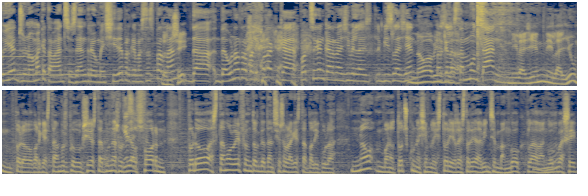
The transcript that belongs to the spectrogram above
Tu ja ets un home que t'avances, eh, Andreu Meixida, perquè m'estàs parlant Doncs sí. de- d'una altra pel·lícula que pot ser que encara no hagi vist la, vist la gent, no ha vist perquè la- l'estan muntant. Ni la gent ni la llum, però perquè està en postproducció, està a punt de sortir del forn, però està molt bé fer un toc d'atenció sobre aquesta pel·lícula. No, bueno, tots coneixem la història, és la història de Vincent Van Gogh. Clar, Van Mhm. Gogh va ser,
